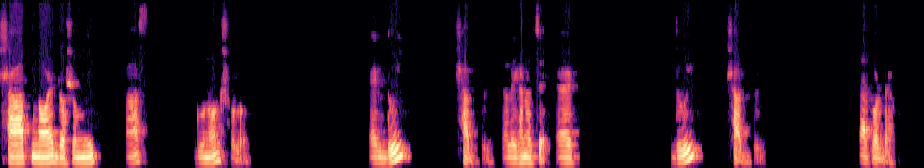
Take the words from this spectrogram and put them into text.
সাত নয় দশমিক পাঁচ গুণন ষোলো। এক দুই সাত দুই। তাহলে এখানে হচ্ছে এক দুই সাত দুই। তারপর দেখো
